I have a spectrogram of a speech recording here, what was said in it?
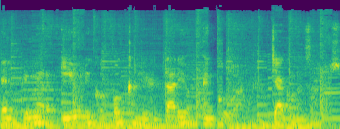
el primer y único podcast libertario en Cuba. Ya comenzamos.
